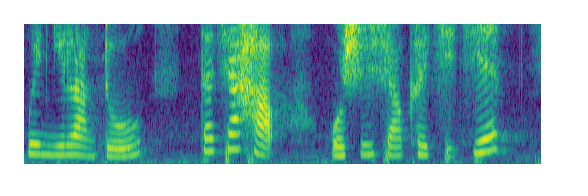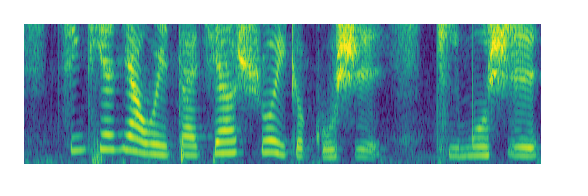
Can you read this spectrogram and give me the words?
为你朗读。大家好，我是小可姐姐，今天要为大家说一个故事，题目是《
